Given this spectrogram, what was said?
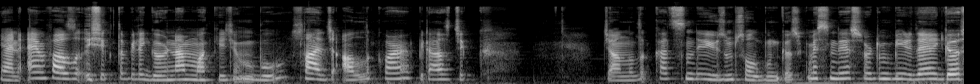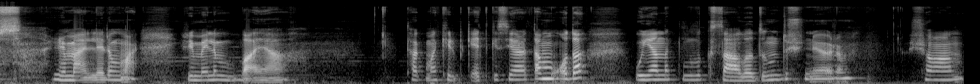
Yani en fazla ışıkta bile görünen makyajım bu. Sadece allık var. Birazcık canlılık katsın diye yüzüm solgun gözükmesin diye sürdüm. Bir de göz rimellerim var. Rimelim bayağı takma kirpik etkisi yarattı ama o da uyanıklılık sağladığını düşünüyorum. Şu an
